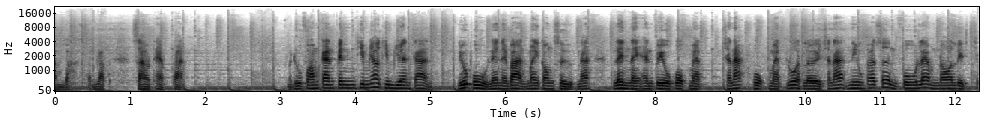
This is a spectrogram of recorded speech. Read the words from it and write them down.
ลำบากสำหรับซาวแทมตันมาดูฟอร์มการเป็นทีมเย่าทีมเยือนกันลิเวอร์พูลเล่นในบ้านไม่ต้องสืบนะ เล่นในแอนฟิลด์6แมตช์ชนะ 6 แมตช์รวดเลย ชนะนิวคาสเซิลฟูลแลมนอริทเช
